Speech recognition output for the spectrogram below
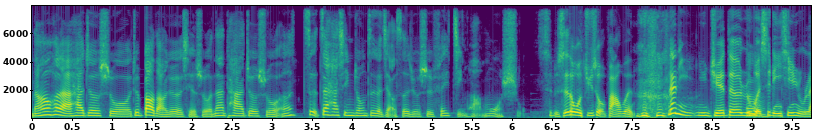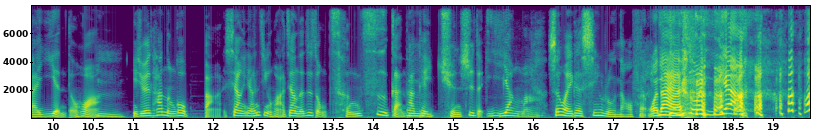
然后后来他就说，就报道就有写说，那他就说，嗯，这在他心中这个角色就是非景华莫属，是不是？那我举手发问，那你你觉得如果是林心如来演的话，嗯，你觉得他能够把像杨景华这样的这种层次感，他可以诠释的一样吗？身为一个心如脑粉，我当然说一样。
